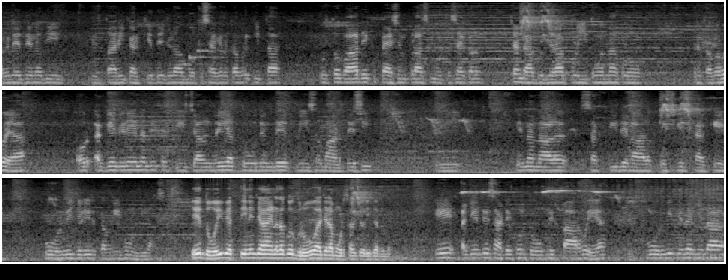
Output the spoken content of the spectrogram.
ਅਗਲੇ ਦਿਨ ਉਹਦੀ ਗ੍ਰਿਫਤਾਰੀ ਕਰਕੇ ਤੇ ਜਿਹੜਾ ਮੋਟਰਸਾਈਕਲ ਕਵਰ ਕੀਤਾ। ਉਸ ਤੋਂ ਬਾਅਦ ਇੱਕ ਪੈਸ਼ਨ ਪਲੱਸ ਮੋਟਰਸਾਈਕਲ ਝੰਡਾ ਗੁਜਰਾ ਪੁਲੀ ਤੋਂ ਉਹਨਾਂ ਕੋਲੋਂ ਰਿਕਵਰ ਹੋਇਆ ਔਰ ਅੱਗੇ ਜਿਹੜੇ ਇਹਨਾਂ ਦੀ ਤਫਤੀਸ਼ ਚੱਲ ਰਹੀ ਆ 2 ਦਿਨ ਦੇ ਪੁਲਿਸ ਰਿਮਾਂਡ ਤੇ ਸੀ। ਤੇ ਇਹਨਾਂ ਨਾਲ ਸਖਤੀ ਦੇ ਨਾਲ ਪੁੱਛਗਿੱਛ ਕਰਕੇ ਹੋਰ ਵੀ ਜਿਹੜੀ ਰਿਕਵਰੀ ਹੋਣ ਦੀ ਆਸ ਇਹ ਦੋ ਹੀ ਵਿਅਕਤੀ ਨੇ ਜਾਂ ਇਹਨਾਂ ਦਾ ਕੋਈ ਗਰੋਹ ਆ ਜਿਹੜਾ ਮੋਟਰਸਾਈਕਲ ਚੋਰੀ ਕਰਨ ਦਾ? ਇਹ ਅਜੇ ਤੇ ਸਾਡੇ ਕੋਲ ਦੋ ਗ੍ਰਿਫਤਾਰ ਹੋਏ ਆ। ਹੋਰ ਵੀ ਜਿਹਦਾ ਜਿਹਦਾ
